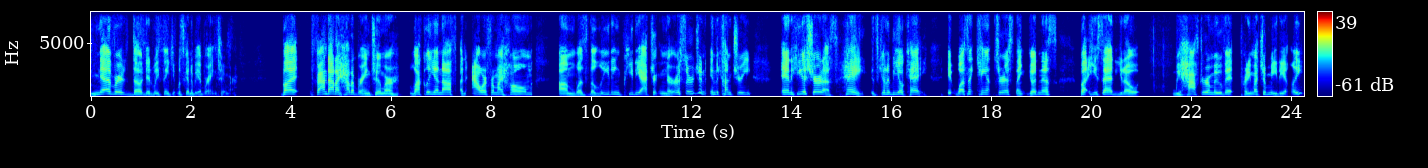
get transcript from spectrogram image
Never, though, did we think it was going to be a brain tumor, but found out I had a brain tumor. Luckily enough, an hour from my home um, was the leading pediatric neurosurgeon in the country. And he assured us, hey, it's going to be okay. It wasn't cancerous, thank goodness. But he said, you know, we have to remove it pretty much immediately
